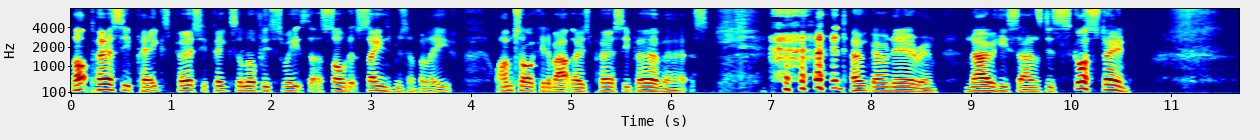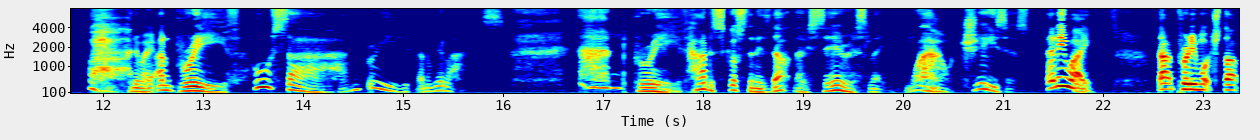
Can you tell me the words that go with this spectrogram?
Not Percy Pigs. Percy Pigs are lovely sweets that are sold at Sainsbury's, I believe. Well, I'm talking about those Percy perverts. Don't go near him. No, he sounds disgusting. anyway, and breathe. Oosa, and breathe, and relax. And breathe. How disgusting is that, though? Seriously. Wow, Jesus. Anyway, that pretty much, that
